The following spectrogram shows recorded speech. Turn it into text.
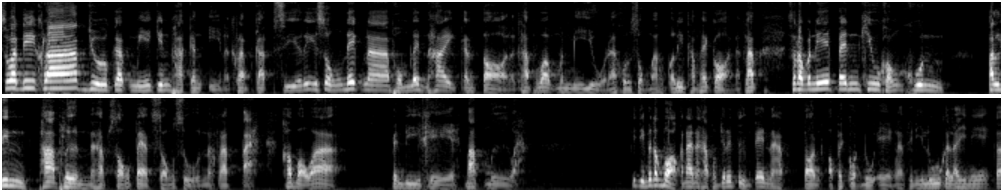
สวัสดีครับ อยู่กับหมีกินผักกันอีกนะครับ กับซีรีส์ส่งเด็กนาผมเล่นให้กันต่อนะครับ เพราะว่ามันมีอยู่นะ คนส่งมาผมก็รีบทำให้ก่อนนะครับสำหรับวันนี้เป็นคิวของคุณปลินพาเพลินนะครับ 2820 นะครับ แต่เขาบอกว่าเป็นดีเคบัฟมือว่ะที่จริงไม่ต้องบอกก็ได้นะครับ ผมจะได้ตื่นเต้นนะครับ ตอนเอาไปกดดูเองนะครับ ทีนี้รู้กันแล้วทีนี้ก็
